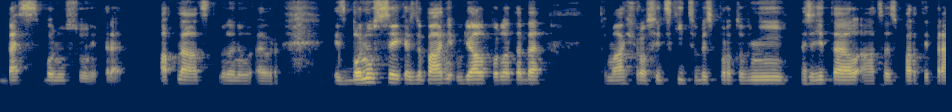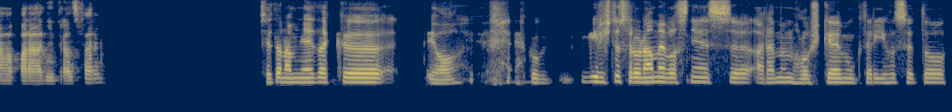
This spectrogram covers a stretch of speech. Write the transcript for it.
bez bonusu, některé 15 milionů eur. I z bonusy každopádně udělal podle tebe Tomáš Rosický, co by sportovní ředitel AC Sparty Praha parádní transfer? Je to na mě, tak eh, jo, jako, když to srovnáme vlastně s Adamem Hloškem, u kterého se to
